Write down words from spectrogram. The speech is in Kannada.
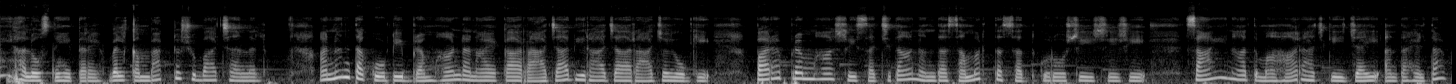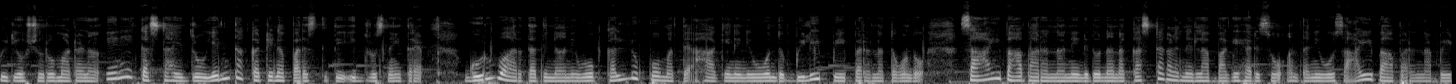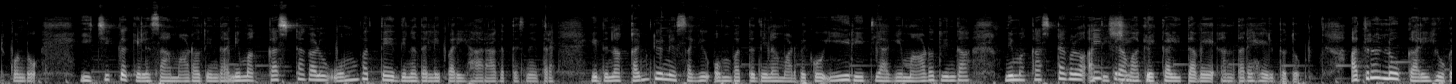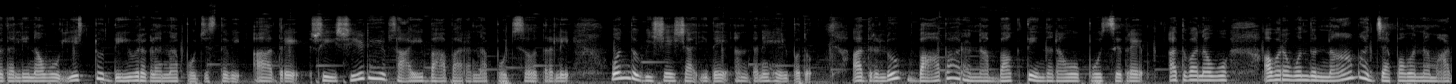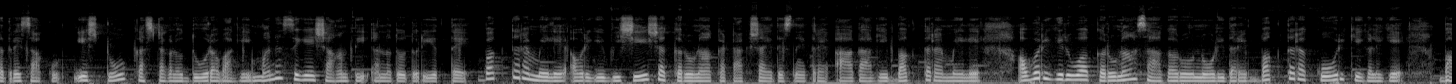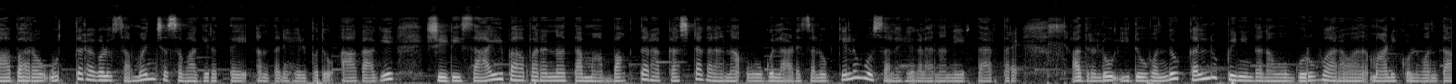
ಹಾಯ್ ಹಲೋ ಸ್ನೇಹಿತರೆ. Welcome back to Shubha channel ಅನಂತ ಕೋಟಿ ಬ್ರಹ್ಮಾಂಡ ನಾಯಕ ರಾಜಾದಿರಾಜ ರಾಜಯೋಗಿ ಪರಬ್ರಹ್ಮ ಶ್ರೀ ಸಚ್ಚಿದಾನಂದ ಸಮರ್ಥ ಸದ್ಗುರು ಶ್ರೀ ಶ್ರೀ ಶ್ರೀ ಸಾಯಿನಾಥ್ ಮಹಾರಾಜ್ ಕಿ ಜೈ ಅಂತ ಹೇಳ್ತಾ ವಿಡಿಯೋ ಶುರು ಮಾಡೋಣ. ಏನೇ ಕಷ್ಟ ಇದ್ರು, ಎಂಥ ಕಠಿಣ ಪರಿಸ್ಥಿತಿ ಇದ್ರು ಸ್ನೇಹಿತರೆ, ಗುರುವಾರದ ದಿನ ನೀವು ಕಲ್ಲುಪ್ಪು ಮತ್ತು ಹಾಗೆಯೇ ನೀವು ಒಂದು ಬಿಳಿ ಪೇಪರನ್ನು ತಗೊಂಡು ಸಾಯಿ ಬಾಬಾರನ್ನು ನೆನೆದು ನನ್ನ ಕಷ್ಟಗಳನ್ನೆಲ್ಲ ಬಗೆಹರಿಸು ಅಂತ ನೀವು ಸಾಯಿ ಬೇಡಿಕೊಂಡು ಬೇಡ್ಕೊಂಡು ಈ ಚಿಕ್ಕ ಕೆಲಸ ಮಾಡೋದ್ರಿಂದ ನಿಮ್ಮ ಕಷ್ಟಗಳು ಒಂಬತ್ತೇ ದಿನದಲ್ಲಿ ಪರಿಹಾರ ಆಗುತ್ತೆ ಸ್ನೇಹಿತರೆ. ಇದನ್ನು ಕಂಟಿನ್ಯೂಸ್ ಆಗಿ ಒಂಬತ್ತು ದಿನ ಮಾಡಬೇಕು. ಈ ರೀತಿಯಾಗಿ ಮಾಡೋದ್ರಿಂದ ನಿಮ್ಮ ಕಷ್ಟಗಳು ಅತಿಶಯವಾಗಿ ಕಳೀತವೆ ಅಂತಲೇ ಹೇಳ್ಬೋದು. ಅದರಲ್ಲೂ ಕಲಿಯುಗದಲ್ಲಿ ನಾವು ಎಷ್ಟು ದೇವರುಗಳನ್ನು ಪೂಜಿಸ್ತೀವಿ ಆದರೆ ಶ್ರೀ ಶಿರಡಿ ಸಾಯಿ ಬಾಬಾರನ್ನು ಪೂಜಿಸೋದ್ರಲ್ಲಿ ಒಂದು ವಿಶೇಷ ಇದೆ ಅಂತಲೇ ಹೇಳ್ಬೋದು. ಅದರಲ್ಲೂ ಬಾಬಾರನ್ನು ಭಕ್ತಿಯಿಂದ ನಾವು ಪೂಜಿಸಿದ್ರೆ ಅಥವಾ ನಾವು ಅವರ ಒಂದು ನಾಮ ಜಪವನ್ನು ಮಾಡಿದ್ರೆ ಸಾಕು. ಎಷ್ಟೋ ಕಷ್ಟಗಳು ದೂರವಾಗಿ ಮನಸ್ಸಿಗೆ ಶಾಂತಿ ಅನ್ನೋದು ದೊರೆಯುತ್ತೆ. ಭಕ್ತರ ಮೇಲೆ ಅವರಿಗೆ ವಿಶೇಷ ಕರುಣಾ ಕಟಾಕ್ಷ ಇದೆ ಸ್ನೇಹಿತರೆ. ಹಾಗಾಗಿ ಭಕ್ತರ ಮೇಲೆ ಅವರಿಗಿರುವ ಕರುಣಾಸಾಗರು ನೋಡಿದರೆ ಭಕ್ತರ ಕೋರಿಕೆಗಳಿಗೆ ಬಾಬಾರ ಉತ್ತರಗಳು ಸಮಂಜಸವಾಗಿರುತ್ತೆ ಅಂತಲೇ ಹೇಳ್ಬೋದು. ಹಾಗಾಗಿ ಶಿರಡಿ ಸಾಯಿ ಬಾಬಾರನ್ನು ತಮ್ಮ ಭಕ್ತರ ಕಷ್ಟಗಳನ್ನು ಹೋಗಲಾಡಿಸಲು ಕೆಲವು ಸಲಹೆಗಳನ್ನು ನೀಡ್ತಾ ಇರ್ತಾರೆ. ಅದರಲ್ಲೂ ಇದು ಒಂದು ಕಲ್ಲುಪ್ಪಿನಿಂದ ನಾವು ಗುರುವಾರ ಮಾಡಿಕೊಳ್ಳುವಂಥ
